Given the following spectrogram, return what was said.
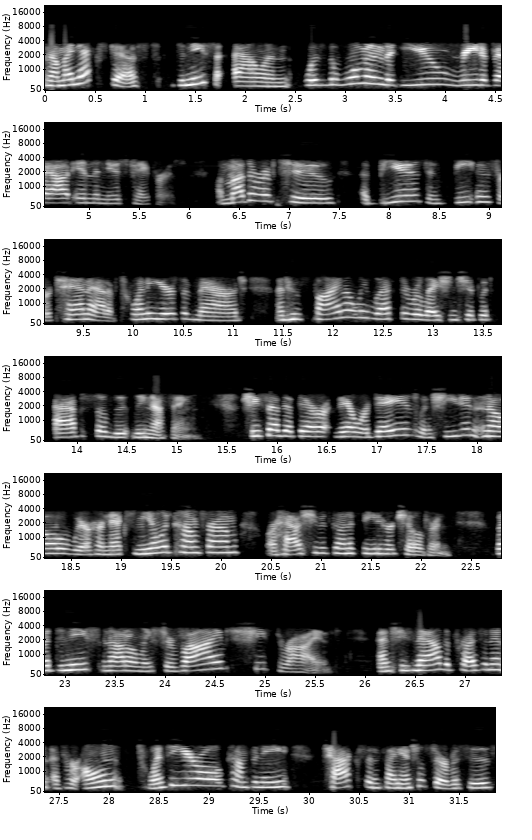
Now, my next guest, Denise Allen, was the woman that you read about in the newspapers. A mother of two, abused and beaten for 10 out of 20 years of marriage, and who finally left the relationship with absolutely nothing. She said that there, there were days when she didn't know where her next meal would come from or how she was going to feed her children. But Denise not only survived, she thrived and she's now the president of her own 20 year old company, Tax and Financial Services,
